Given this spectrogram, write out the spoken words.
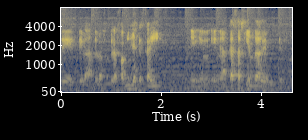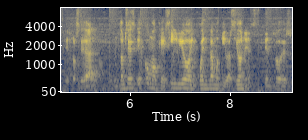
De, de, la, de, las, de, las, familias que está ahí en, en la casa hacienda de, Rosedal. Entonces es como que Silvio encuentra motivaciones dentro de su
